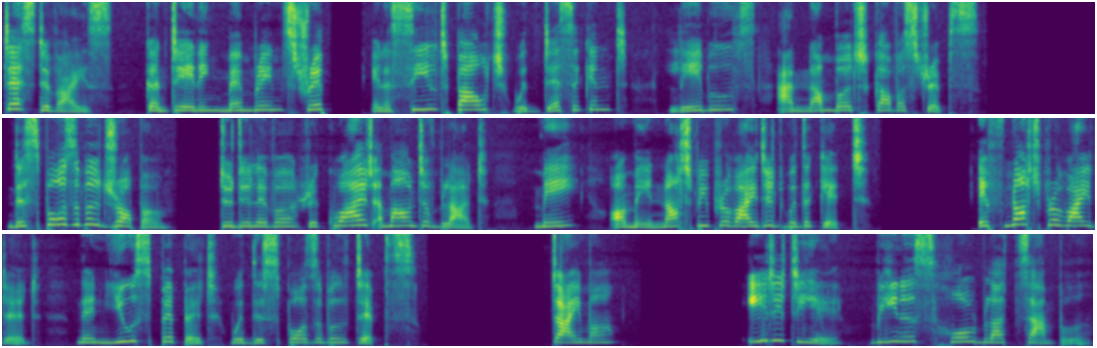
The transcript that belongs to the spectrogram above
test device containing membrane strip in a sealed pouch with desiccant, labels, and numbered cover strips. Disposable dropper to deliver required amount of blood may or may not be provided with the kit. If not provided, then use pipette with disposable tips. Timer EDTA venous whole blood sample.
